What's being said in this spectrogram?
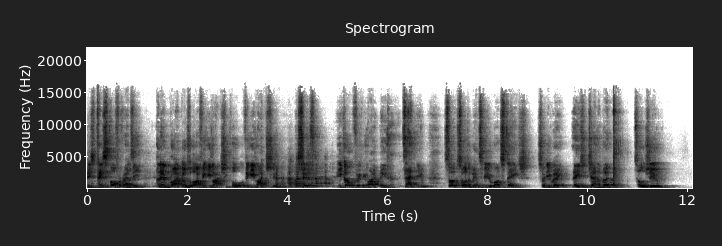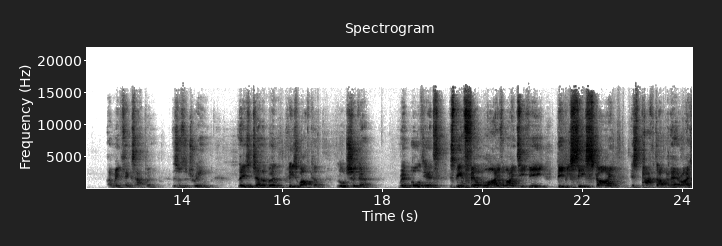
He's pissed off already. And then Wright goes, oh, I think he likes you, Paul. I think he likes you. I said, he don't think he like me, I tell you. So I'm sort of interview on stage. So anyway, ladies and gentlemen, told you, I make things happen. This was a dream. Ladies and gentlemen, please welcome Lord Sugar. Audience is being filmed live on ITV, BBC, Sky. It's packed out in there, right?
